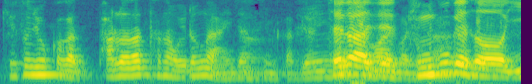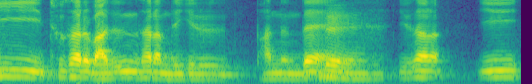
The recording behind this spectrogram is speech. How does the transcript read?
개선 효과가 바로 나타나고 이런 건 아니지 않습니까? 면역력 제가 이제 거니까. 중국에서 이 주사를 맞은 사람 얘기를 봤는데 네. 이 사람 이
